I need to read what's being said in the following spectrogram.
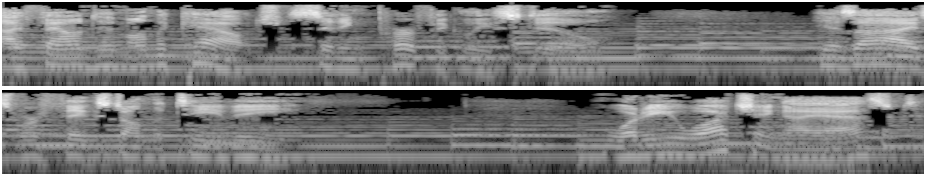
I found him on the couch, sitting perfectly still. His eyes were fixed on the TV. What are you watching? I asked.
